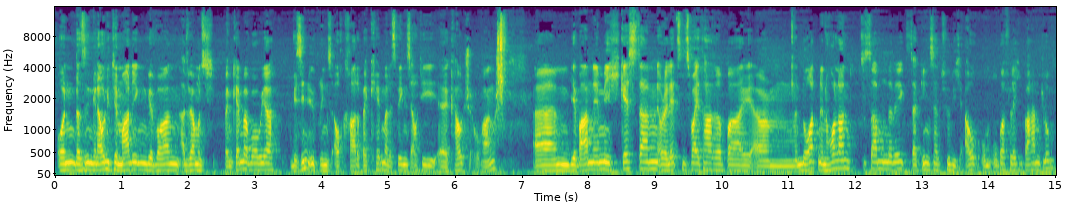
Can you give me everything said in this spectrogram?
Und das sind genau die Thematiken. Wir waren, also wir haben uns beim Camper Warrior, wir sind übrigens auch gerade bei Camper, deswegen ist auch die äh, Couch orange. Ähm, wir waren nämlich gestern oder die letzten zwei Tage bei ähm, Norden in Holland zusammen unterwegs. Da ging es natürlich auch um Oberflächenbehandlung.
